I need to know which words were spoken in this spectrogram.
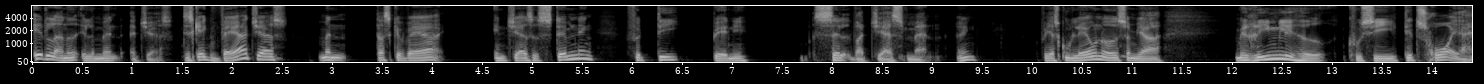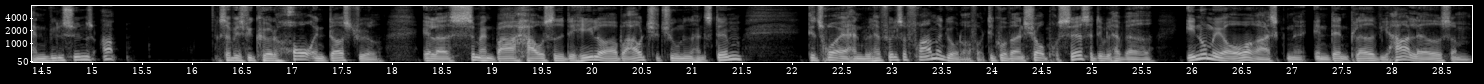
et eller andet element af jazz. Det skal ikke være jazz, men der skal være en jazzet stemning, fordi Benny selv var jazzmand. Ikke? For jeg skulle lave noget, som jeg med rimelighed kunne sige, det tror jeg, han ville synes om. Så hvis vi kørte hård industrial, eller simpelthen bare housede det hele op og autotunede hans stemme, det tror jeg, han ville have følt sig fremmedgjort overfor. Det kunne have været en sjov proces, og det ville have været endnu mere overraskende end den plade, vi har lavet, som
